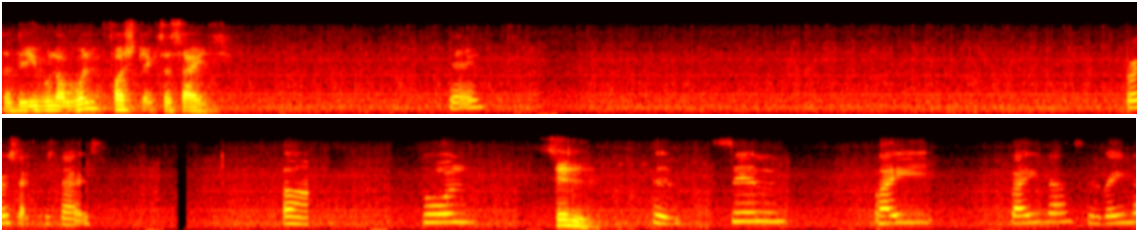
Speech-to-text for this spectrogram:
تدريب الأول first exercise okay first exercise um, طول سل. سل. سل بي بين سيل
